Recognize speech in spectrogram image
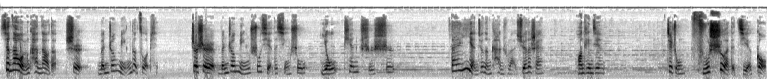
现在我们看到的是文征明的作品，这是文征明书写的行书《游天池诗》，大家一眼就能看出来，学的谁？黄庭坚。这种辐射的结构、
